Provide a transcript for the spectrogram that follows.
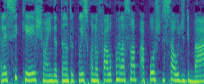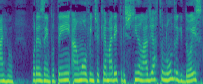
elas se queixam ainda tanto com isso quando eu falo com relação a, a posto de saúde de bairro. Por exemplo, tem um ouvinte aqui, a Maria Cristina, lá de Arthur Lundrig 2.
